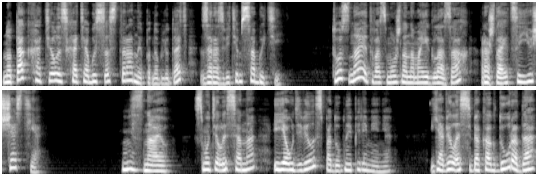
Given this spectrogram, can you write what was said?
но так хотелось хотя бы со стороны понаблюдать за развитием событий. Кто знает, возможно, на моих глазах рождается ее счастье. «Не знаю», — смутилась она, и я удивилась подобной перемене. «Я вела себя как дура, да?»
